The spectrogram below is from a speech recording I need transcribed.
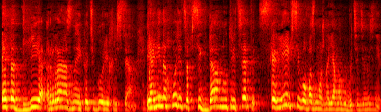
Это две разные категории христиан. И они находятся всегда внутри церкви. Скорее всего, возможно, я могу быть один из них.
